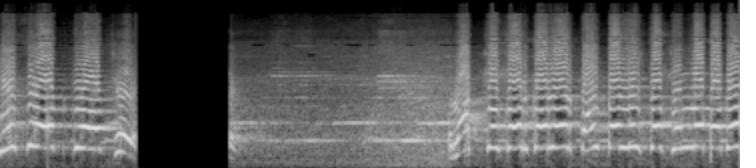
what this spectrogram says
কেসে আটকে আছে। রাজ্য সরকারের পঁয়তাল্লিশটা শূন্য পদে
